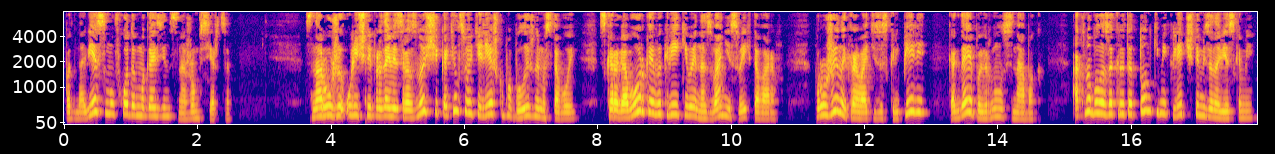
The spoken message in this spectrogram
под навесом у входа в магазин с ножом в сердце. Снаружи уличный продавец-разносчик катил свою тележку по булыжной мостовой, скороговоркой выкрикивая названия своих товаров. Пружины кровати заскрипели, когда я повернулась на бок. Окно было закрыто тонкими клетчатыми занавесками,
